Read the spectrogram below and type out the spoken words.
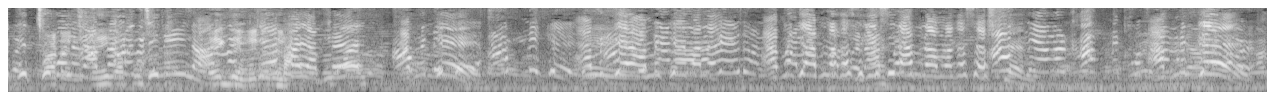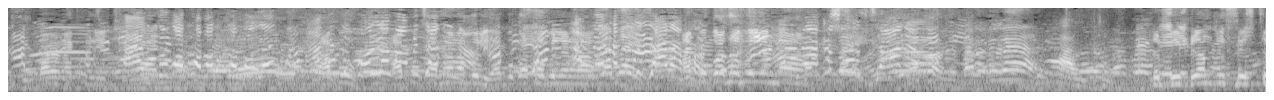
আপনার কিচ্ছু বলি না। আপনার চিনিই কে ভাই আপনি? আপনি কে? আপনি কে? আমি কে আমি কে মানে আপনি কি? আপনার কাছে গেছি আপনি আমার কাছে আসছেন? আপনি আপনি আপনি কে? কথাবার্তা বলেন। আমি আপু, তো বললাম আমি জানি না। বলি, আপু কথা বলেন না। কথা বলেন না। জান তো বিভ্রান্তি সৃষ্টি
